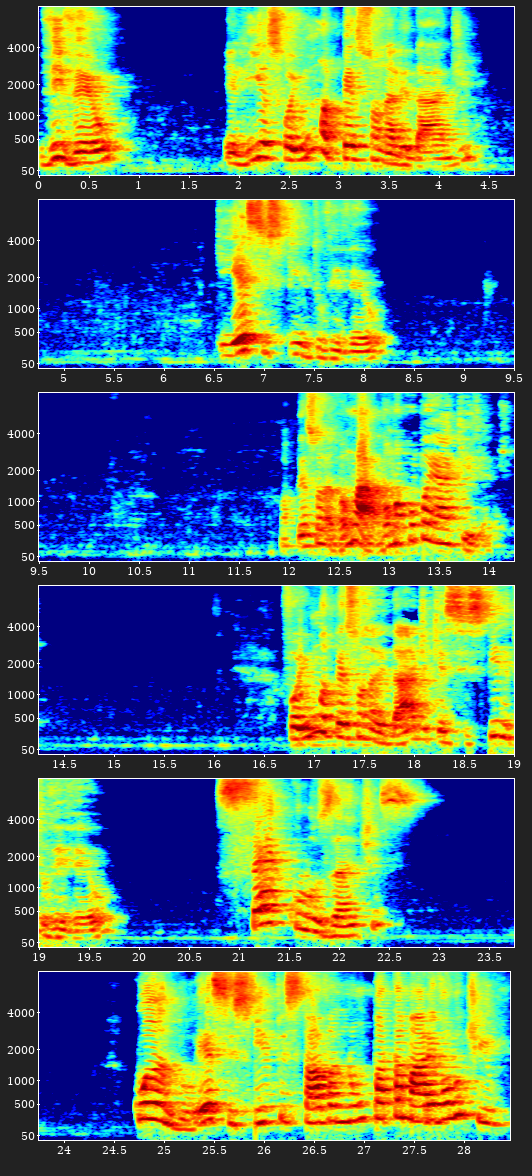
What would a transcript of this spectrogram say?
viveu. Elias foi uma personalidade que esse espírito viveu. Uma pessoa, vamos lá, vamos acompanhar aqui, gente. Foi uma personalidade que esse espírito viveu séculos antes, quando esse espírito estava num patamar evolutivo.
